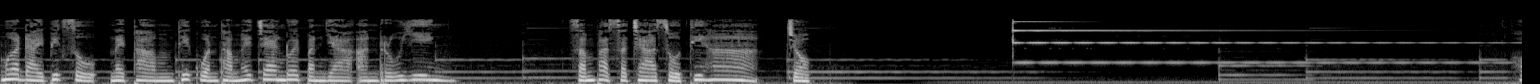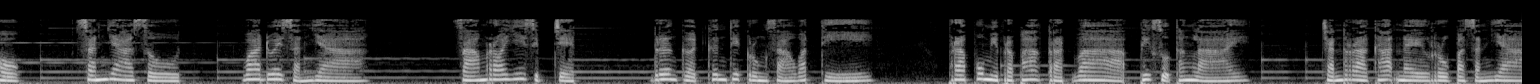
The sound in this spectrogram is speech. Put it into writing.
เมื่อใดภิกษุในธรรมที่ควรทำให้แจ้งด้วยปัญญาอันรู้ยิ่ง สัมผัสสชาสูตรที่ห้าจบ 6. สัญญาสูตร ว่าด้วยสัญญา 327 เรื่องเกิดขึ้นที่กรุงสาวัตถี พระผู้มีพระภาคตรัสว่าภิกษุทั้งหลาย ฉันราคะในรูปสัญญา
